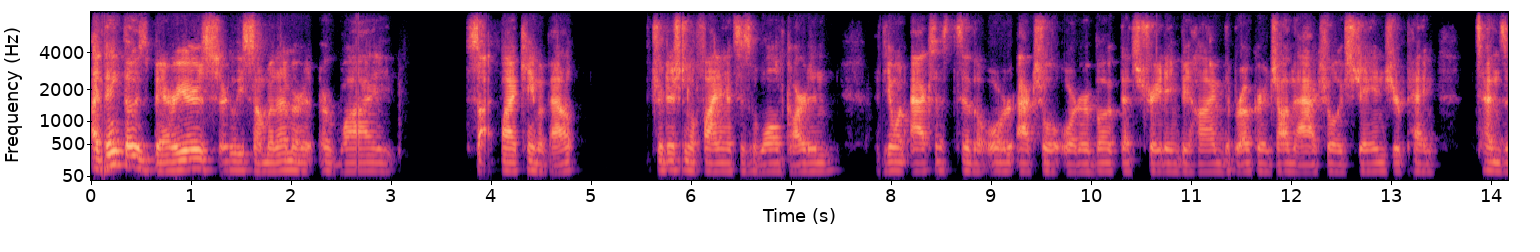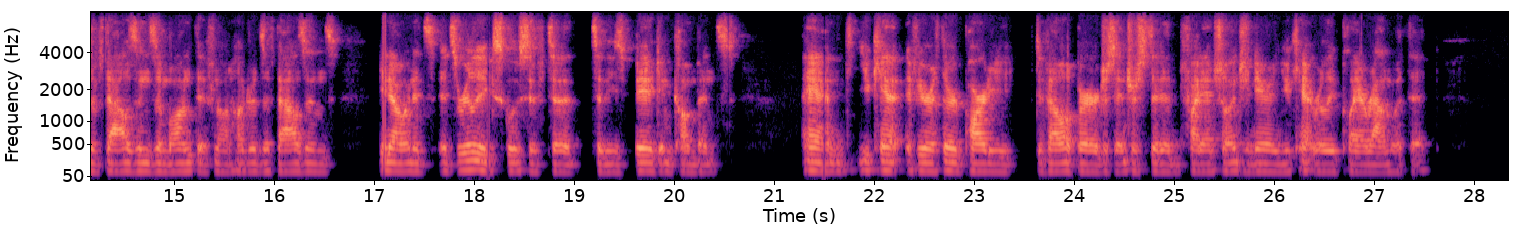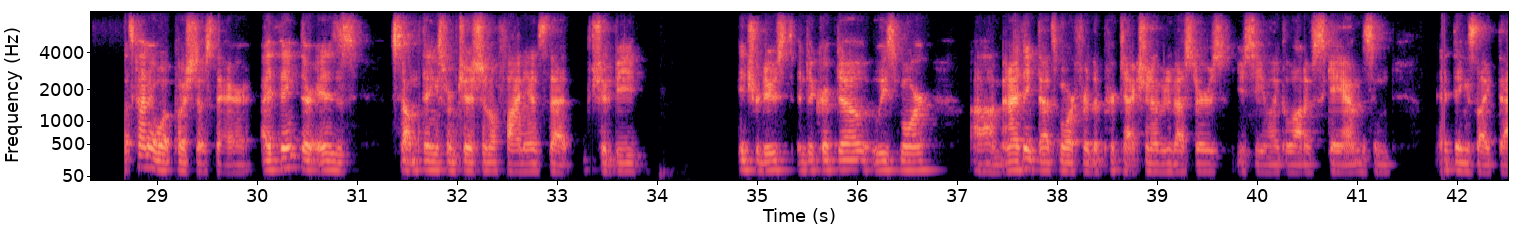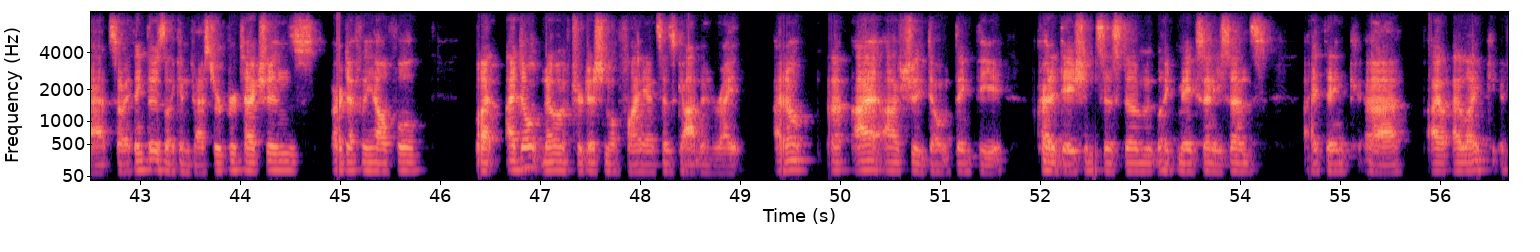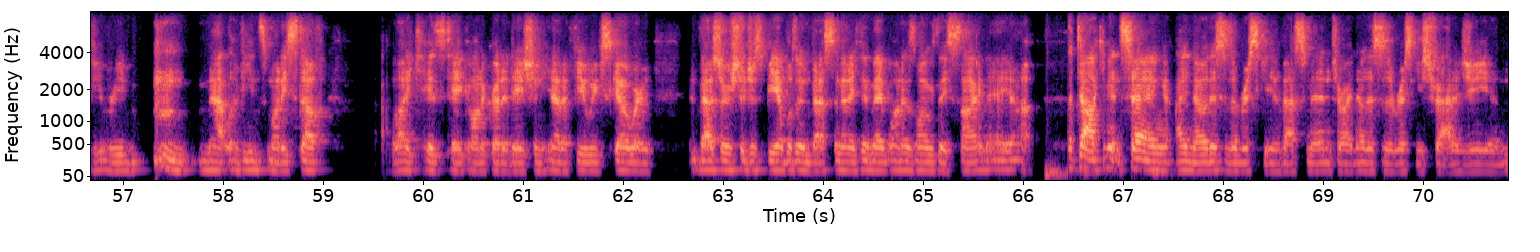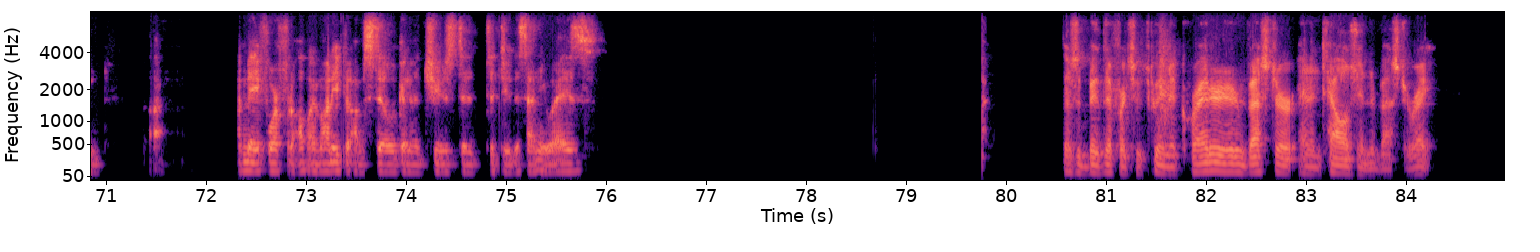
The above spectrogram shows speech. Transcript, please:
I think those barriers, or at least some of them, are, are why PsyFi came about. Traditional finance is a walled garden. If you want access to the order, actual order book that's trading behind the brokerage on the actual exchange, you're paying tens of thousands a month, if not hundreds of thousands. You know, and it's it's really exclusive to to these big incumbents. And you can't, if you're a third party developer just interested in financial engineering, you can't really play around with it that's kind of what pushed us there. I think there is some things from traditional finance that should be introduced into crypto, at least more. Um, and I think that's more for the protection of investors. You see like a lot of scams and and things like that. So I think those like investor protections are definitely helpful. But I don't know if traditional finance has gotten it right. I don't. I actually don't think the accreditation system like makes any sense. I think uh, I, I like if you read Matt Levine's money stuff, I like his take on accreditation. He had a few weeks ago where investors should just be able to invest in anything they want as long as they sign a, uh, a document saying, I know this is a risky investment or I know this is a risky strategy and uh, I may forfeit all my money, but I'm still going to choose to to do this anyways. There's a big difference between accredited investor and intelligent investor, right?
